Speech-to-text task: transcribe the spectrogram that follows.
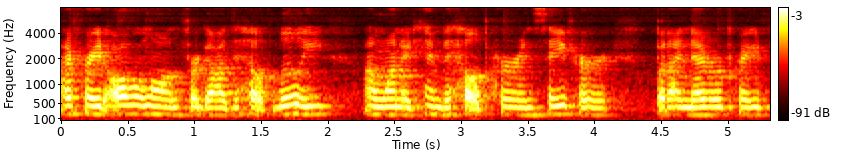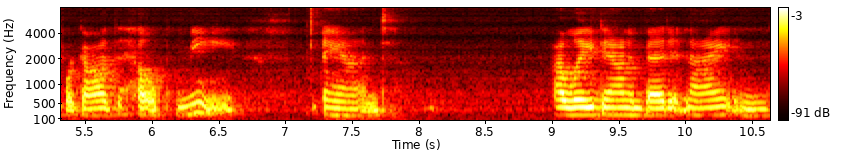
I prayed all along for God to help Lily. I wanted Him to help her and save her but I never prayed for God to help me. And I laid down in bed at night and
